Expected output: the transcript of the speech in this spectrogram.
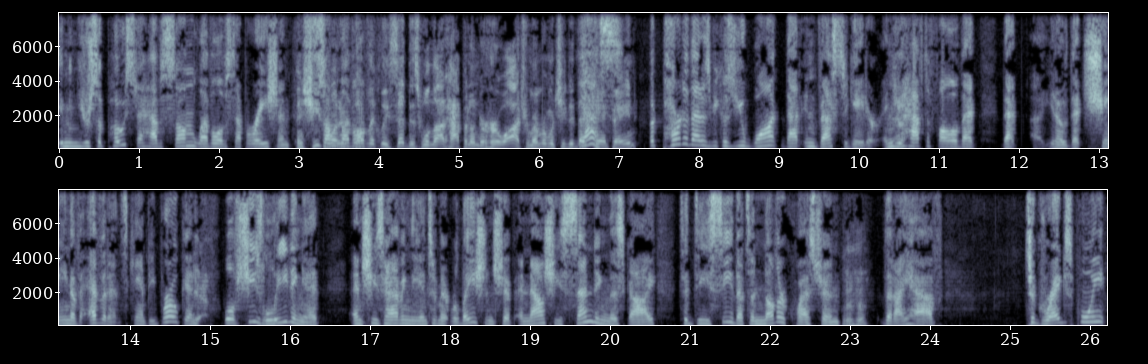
I mean, you're supposed to have some level of separation. And she's some one who level of publicly said this will not happen under her watch. Remember when she did that yes, campaign? But part of that is because you want that investigator and you have to follow that, that, uh, you know, that chain of evidence can't be broken. Yeah. Well, if she's leading it and she's having the intimate relationship and now she's sending this guy to DC, that's another question Mm-hmm. that I have. To Greg's point,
